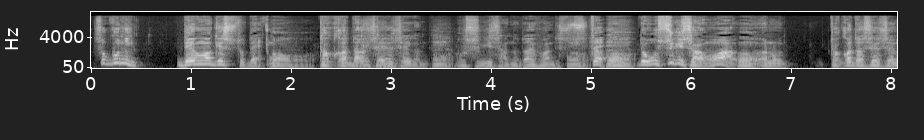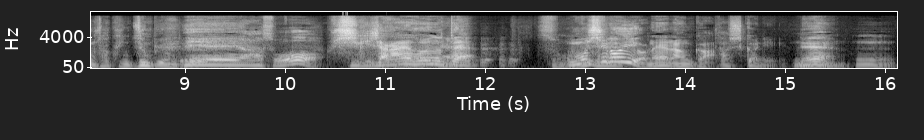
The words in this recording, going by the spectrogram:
そこに電話ゲストで、高田先生が、おすぎさんの大ファンですっつってうん、で、おすぎさんは、あの、高田先生の作品全部読んでる。ええあ、そう。不思議じゃないそういうのって。面白いよね、なんか。確かに。ね。うん。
